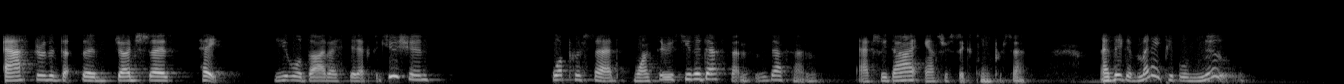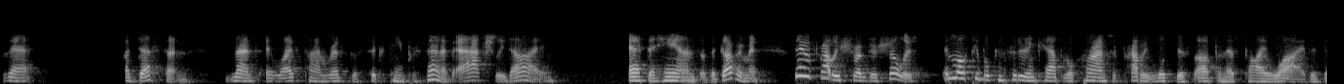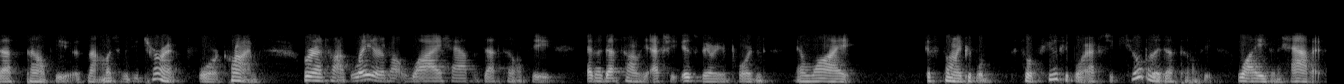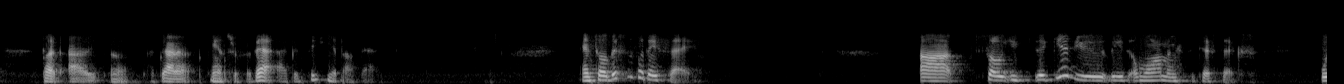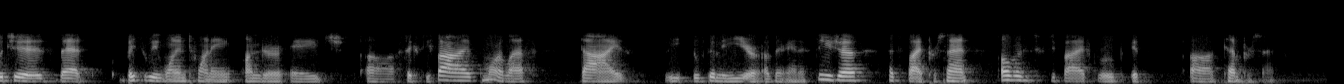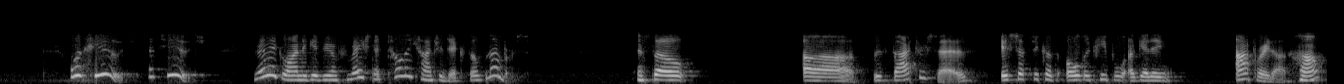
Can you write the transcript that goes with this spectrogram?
after the the judge says, "Hey, you will die by state execution," what percent, once they receive the death sentence, the death sentence, actually die? Answer 16%. I think if many people knew that a death sentence meant a lifetime risk of 16% of actually dying at the hands of the government, they would probably shrug their shoulders. And most people considering capital crimes would probably look this up, and that's probably why the death penalty is not much of a deterrent for crime. We're going to talk later about why have the death penalty, and the death penalty actually is very important, and why, if so many people, so few people are actually killed by the death penalty, why even have it? But I, uh, I've got an answer for that. I've been thinking about that. And so this is what they say. Uh, so you, they give you these alarming statistics, which is that basically 1 in 20 under age uh, 65, more or less, dies within the year of their anesthesia. That's 5%. Over the 65 group, it's uh, 10%. Well, it's huge. That's huge. And then they go on to give you information that totally contradicts those numbers. And so uh, this doctor says it's just because older people are getting operated on. Huh?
